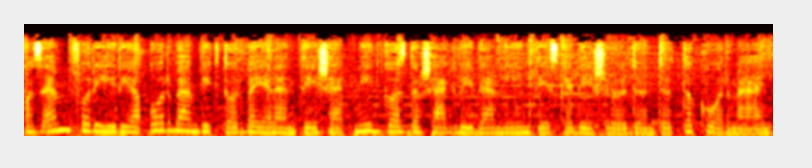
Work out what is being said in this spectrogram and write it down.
Az M4 írja Orbán Viktor bejelentése, négy gazdaságvédelmi intézkedésről döntött a kormány.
